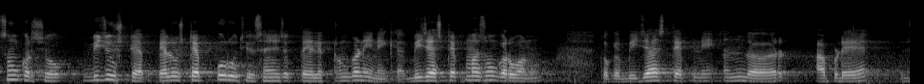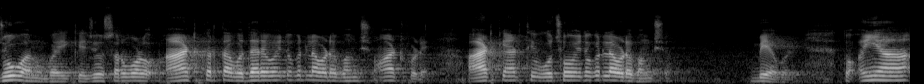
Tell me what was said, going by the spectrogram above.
શું કરશો? બીજું સ્ટેપ પહેલું સ્ટેપ પૂરું થયું, સંયોજકતા ઇલેક્ટ્રોન ગણી નાખ્યા. બીજા સ્ટેપમાં શું કરવાનું? તો કે બીજા સ્ટેપની અંદર આપણે જોવાનું ભાઈ કે જો સરવાળો આઠ કરતાં વધારે હોય તો કેટલા વડે ભાંગશો? આઠ વડે. આઠ કે આઠથી ઓછો હોય તો કેટલા વડે ભાંગશો? બે વડે. તો અહીંયા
